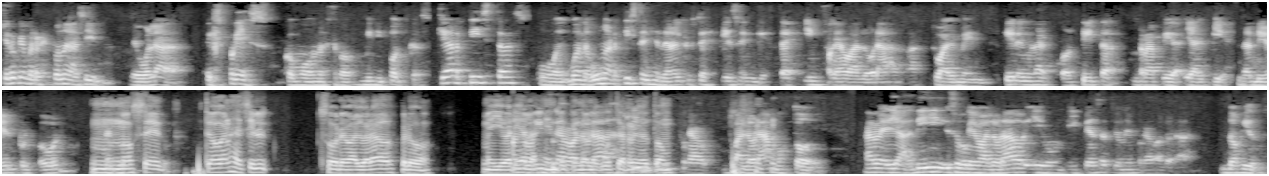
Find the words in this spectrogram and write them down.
quiero que me respondan así, de volada, express, como nuestro mini podcast. ¿Qué artistas, o bueno, un artista en general que ustedes piensen que está infravalorado actualmente? Tienen una cortita, rápida y al pie. Daniel, por favor. Mm, no sé, tengo ganas de decir sobrevalorados, pero me llevaría a la gente que no le gusta el reggaetón. Valoramos todo. A ver, ya, di sobrevalorado y, y piénsate una infravalorada. Dos y dos.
